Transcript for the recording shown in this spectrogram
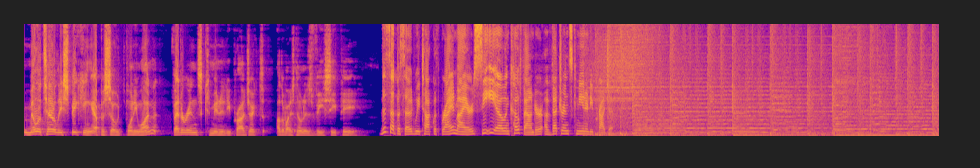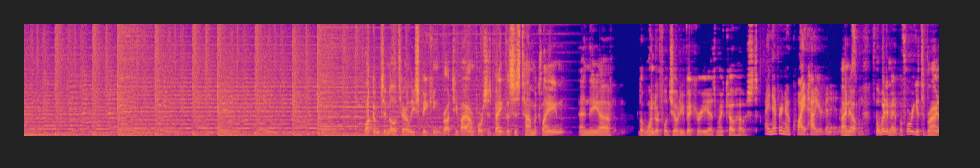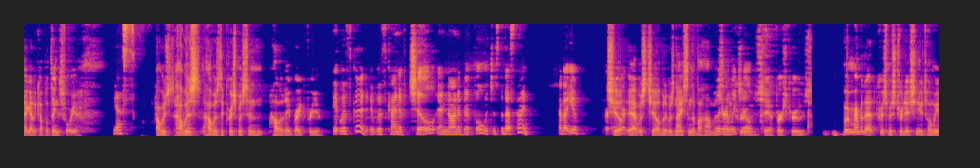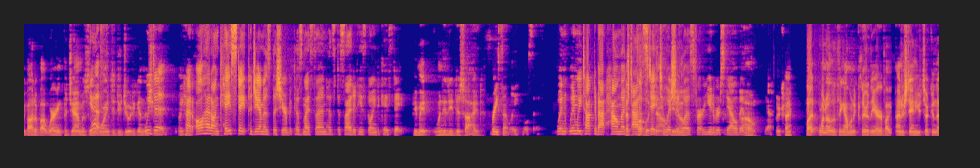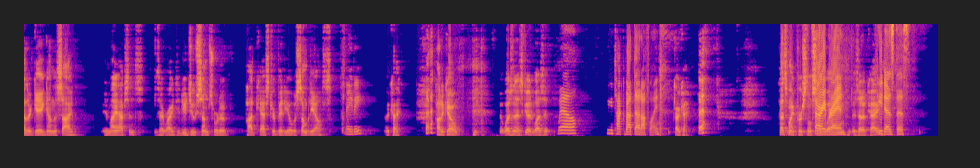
Militarily Speaking, Episode 21 Veterans Community Project, otherwise known as VCP. This episode, we talk with Bryan Myers, CEO and co founder of Veterans Community Project. Welcome to Militarily Speaking, brought to you by Armed Forces Bank. This is Tom McLean and the uh, the wonderful Jodi Vickery as my co-host. I never know quite how you're going to I know, me. but wait a minute. Before we get to Bryan, I got a couple of things for you. Yes, How was how was how was the Christmas and holiday break for you? it was good. It was kind of chill and non-eventful, which is the best kind. How about you? Or Chill. Antarctica? Yeah, it was chill, but it was nice in the Bahamas. Literally chill. Yeah, first cruise. But remember that Christmas tradition you told me about about wearing pajamas in Yes. the morning? Did you do it again this year? We year? did. We had all had on K State pajamas this year because my son has decided he's going to K State He made. When did he decide? recently. We'll say when when we talked about how much That's out of public state now, tuition you know. was for University of Alabama. Oh. Yeah. Okay. But one other thing I want to clear the air about. I understand you took another gig on the side in my absence. Is that right? Did you do some sort of podcast or video with somebody else? Maybe. Okay. How'd it go? It wasn't as good, was it? Well, we can talk about that offline. Okay. That's my personal Sorry, segue. Bryan. Is that okay? he does this.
